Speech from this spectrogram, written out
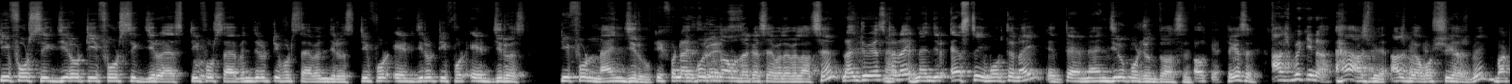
T four six zero T four six zero S T four seven zero T four seven zero T four eight zero T four eight zero S T four nine zero পর্যন্ত আমাদের কাছে অ্যাভেলেবেল আছে। নাইন জিরো এসটা নাই? নাইন জিরো এস টা এই মুহূর্তে নাই নাইন জিরো পর্যন্ত আছে। ওকে ঠিক আছে? আসবে কিনা? হ্যাঁ আসবে আসবে অবশ্যই আসবে। বাট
